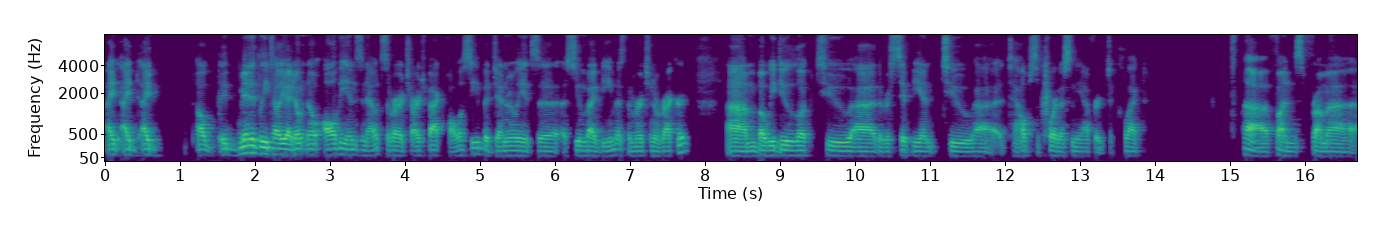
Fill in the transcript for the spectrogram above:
I, I, I I'll admittedly tell you I don't know all the ins and outs of our chargeback policy, but generally it's uh, assumed by Veem as the merchant of record. Um, but we do look to uh, the recipient to uh, to help support us in the effort to collect uh, funds from a uh,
